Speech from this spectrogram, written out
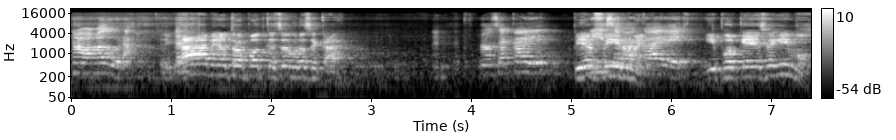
no van a durar. Ah, mira otro podcast seguro se cae. No se ha caído. Pie ni se va firme. a caer. ¿Y por qué seguimos?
